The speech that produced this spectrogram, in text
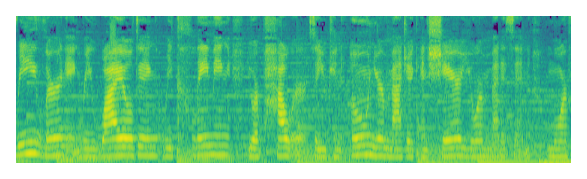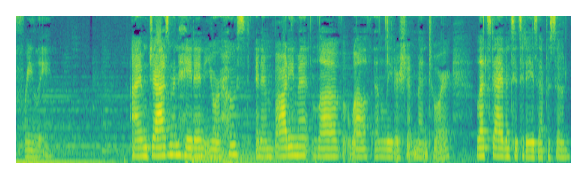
relearning, rewilding, reclaiming your power so you can own your magic and share your medicine more freely. I'm Jasmine Hayden, your host and embodiment, love, wealth, and leadership mentor. Let's dive into today's episode.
